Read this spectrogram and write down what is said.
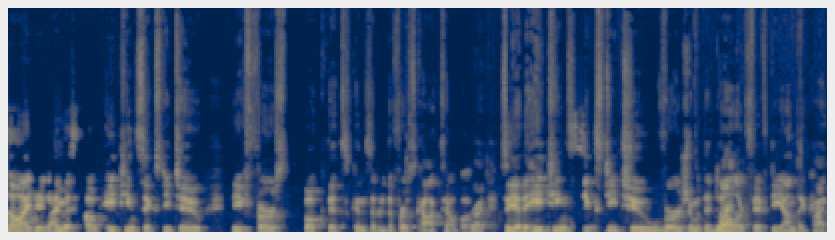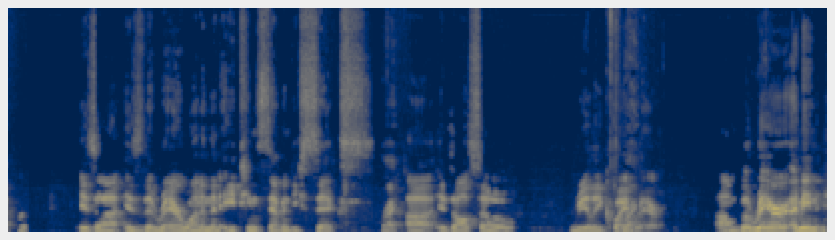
no, I did. I misspoke. 1862, the first book that's considered the first cocktail book. Right. So yeah, the 1862 version with the Right. dollar fifty on the cover is uh is the rare one, and then 1876 Right. uh, is also really quite Right. rare. Um, but rare, I mean,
